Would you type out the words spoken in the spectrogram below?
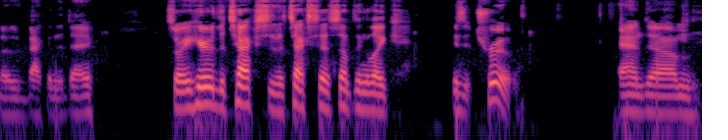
mode back in the day. So I hear the text, and the text says something like, "Is it true?" And um,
